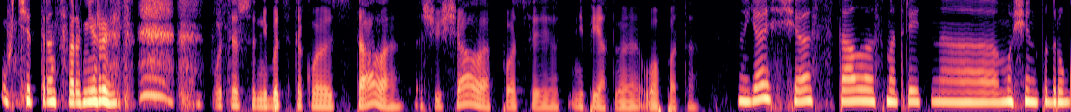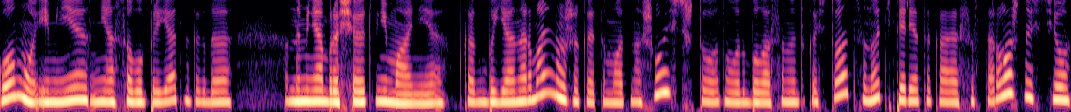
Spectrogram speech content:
Учит, трансформирует. У тебя что-нибудь такое стало, ощущала после неприятного опыта? Ну, я сейчас стала смотреть на мужчин по-другому, и мне не особо приятно, когда на меня обращают внимание. Как бы я нормально уже к этому отношусь, что ну, вот была со мной такая ситуация, но теперь я такая с осторожностью,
